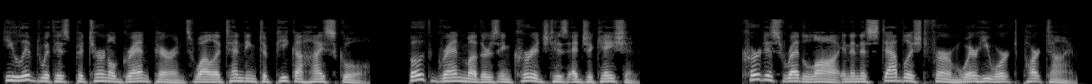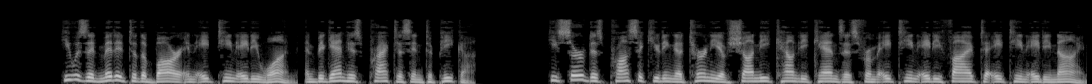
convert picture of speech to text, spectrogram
He lived with his paternal grandparents while attending Topeka High School. Both grandmothers encouraged his education. Curtis read law in an established firm where he worked part-time. He was admitted to the bar in 1881, and began his practice in Topeka. He served as prosecuting attorney of Shawnee County, Kansas from 1885 to 1889.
